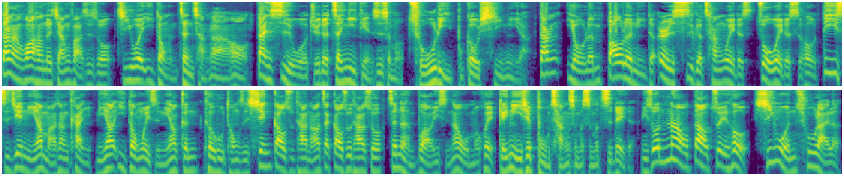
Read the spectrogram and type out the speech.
当然，华航的讲法是说机位异动很正常啦，哦，但是我觉得争议点是什么？处理不够细腻啊。当有人包了你的二十四个舱位的座位的时候，第一时间你要马上看你要异动位置，你要跟跟客户通知，先告诉他，然后再告诉他说，真的很不好意思，那我们会给你一些补偿，什么什么之类的。你说闹到最后新闻出来了，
